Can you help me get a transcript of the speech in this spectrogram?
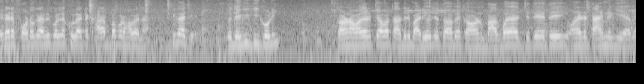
এখানে ফটোগ্রাফি করলে খুব একটা খারাপ ব্যাপার হবে না, ঠিক আছে? তো দেখি কি করি। কারণ আমাদেরকে আবার তাড়াতাড়ি বাড়িও যেতে হবে, কারণ বাগবাজার যেতে যেতেই অনেকটা টাইম লেগে যাবে,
